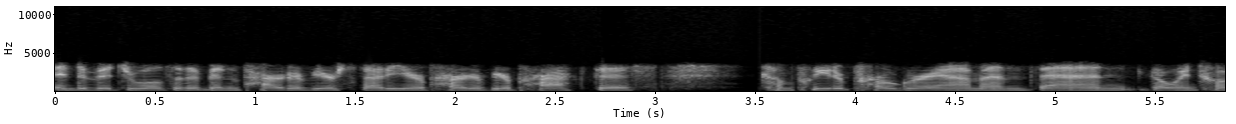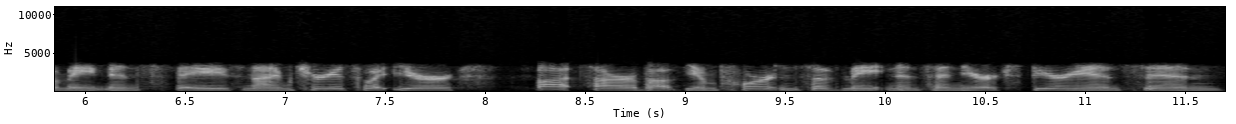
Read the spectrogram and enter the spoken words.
individuals that have been part of your study or part of your practice complete a program and then go into a maintenance phase? And I'm curious what your thoughts are about the importance of maintenance and your experience in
